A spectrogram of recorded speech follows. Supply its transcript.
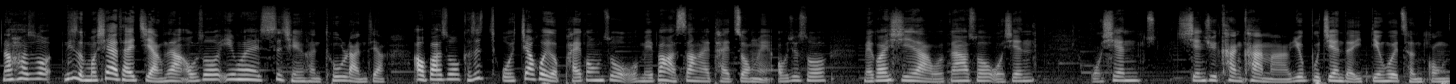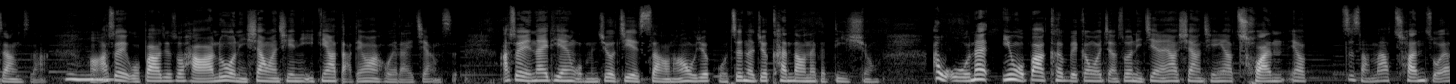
然后他说你怎么现在才讲这样？我说因为事情很突然这样。啊，我爸说可是我教会有排工作，我没办法上来台中哎。我就说没关系啦，我跟他说我先我先先去看看嘛，又不见得一定会成功这样子啊。嗯，啊，所以我爸就说好啊，如果你相完亲，你一定要打电话回来这样子。啊，所以那一天我们就介绍，然后我就我真的就看到那个弟兄。啊，我，那因为我爸特别跟我讲说，你既然要相亲，要穿要至少要穿着要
